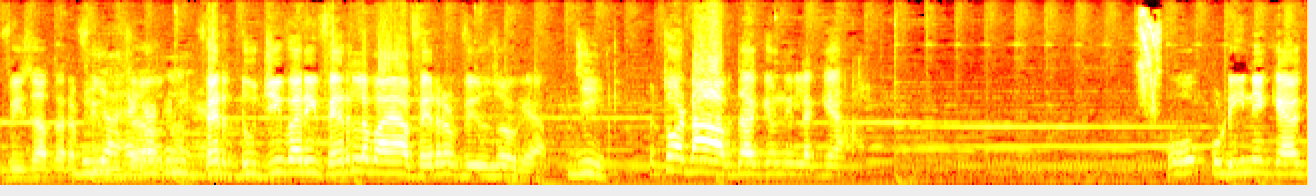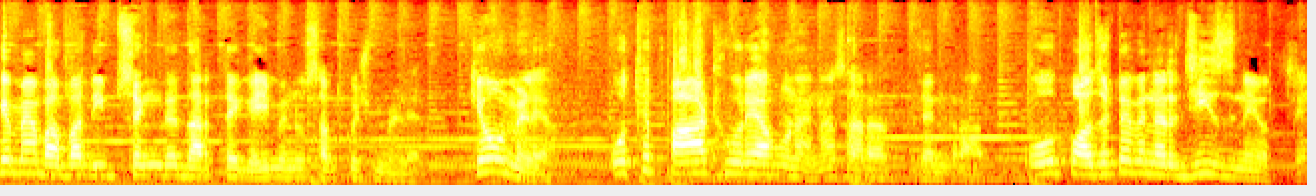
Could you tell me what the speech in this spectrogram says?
ਵੀਜ਼ਾ ਤਾਂ ਰਿਫਿਊਜ਼ ਹੋਇਆ ਉਹਦਾ ਫਿਰ ਦੂਜੀ ਵਾਰੀ ਫਿਰ ਲਵਾਇਆ ਫਿਰ ਰਿਫਿਊਜ਼ ਹੋ ਗਿਆ। ਜੀ। ਫਿਰ ਤੁਹਾਡਾ ਆਪ ਦਾ ਕਿਉਂ ਨਹੀਂ ਲੱਗਿਆ? ਉਹ ਕੁੜੀ ਨੇ ਕਿਹਾ ਕਿ ਮੈਂ ਬਾਬਾ ਦੀਪ ਸਿੰਘ ਦੇ ਦਰ ਤੇ ਗਈ ਮੈਨੂੰ ਸਭ ਕੁਝ ਮਿਲਿਆ। ਕਿਉਂ ਮਿਲਿਆ? ਉੱਥੇ ਪਾਠ ਹੋ ਰਿਹਾ ਹੋਣਾ ਨਾ ਸਾਰਾ ਦਿਨ ਰਾਤ। ਉਹ ਪੋਜ਼ਿਟਿਵ એનર્ਜੀਜ਼ ਨੇ ਉੱਥੇ।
